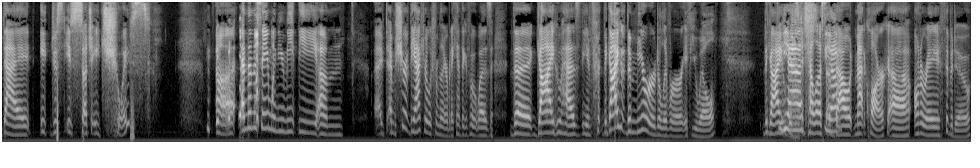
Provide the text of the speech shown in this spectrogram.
that it just is such a choice. uh, and then the same when you meet the, um, I, I'm sure the actor looked familiar, but I can't think of who it was. The guy who has the the guy who the mirror deliverer, if you will. The guy who gets to tell us yep. about Matt Clark, uh, Honore Thibodeau,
